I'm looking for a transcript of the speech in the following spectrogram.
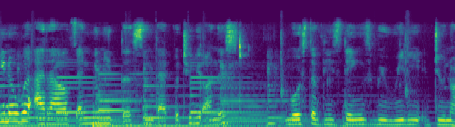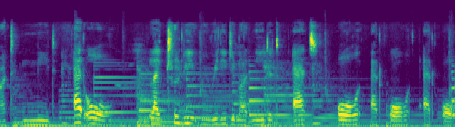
you know we're adults and we need this and that. But to be honest most of these things we really do not need at all. Like, truly, we really do not need it at all, at all, at all.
